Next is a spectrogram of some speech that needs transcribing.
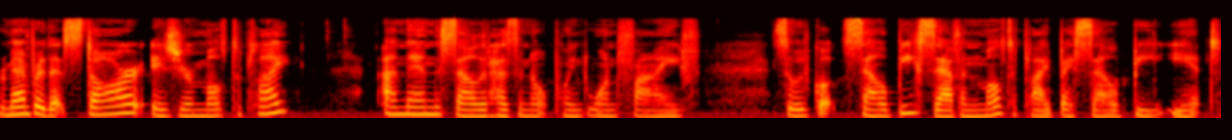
Remember that star is your multiply, and then the cell that has the 0.15. So we've got cell B7 multiplied by cell B8,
